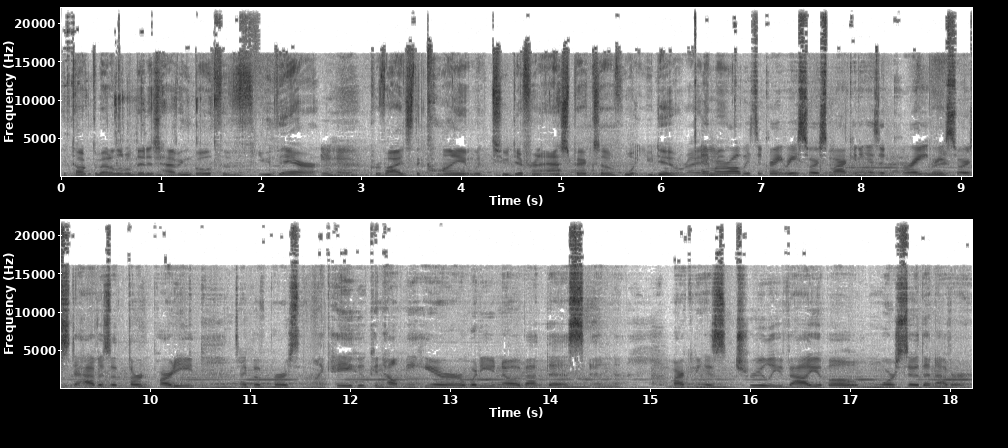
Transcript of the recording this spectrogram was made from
we talked about a little bit is mm-hmm. having both of you there mm-hmm. provides the client with two different aspects of what you do, right? And I we're always a great resource. Marketing is a great right. resource to have as a third party type of person. Like, hey, who can help me here? Or what do you know about this? And marketing is truly valuable more so than ever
